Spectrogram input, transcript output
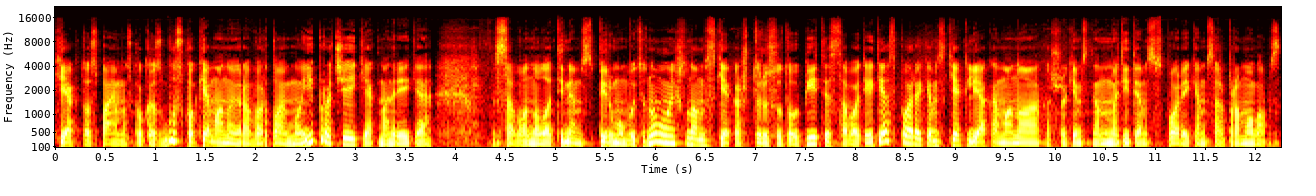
kiek tos pajamos kokios bus kokie mano yra vartojimo įpročiai kiek man reikia savo nuolatiniams pirmo būtinumo išlaidoms kiek aš turiu sutaupyti savo ateities poreikiams kiek lieka mano kažkokiems nenumatytiems poreikiams ar pramogoms.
